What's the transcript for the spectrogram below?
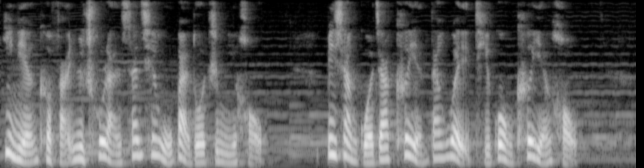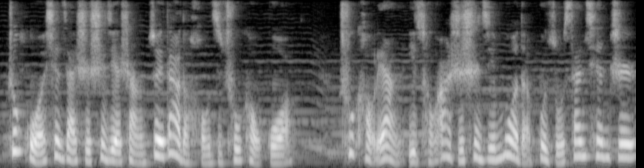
一年可繁育出来三千五百多只猕猴。并向国家科研单位提供科研猴。中国现在是世界上最大的猴子出口国，出口量已从二十世纪末的不足三千只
